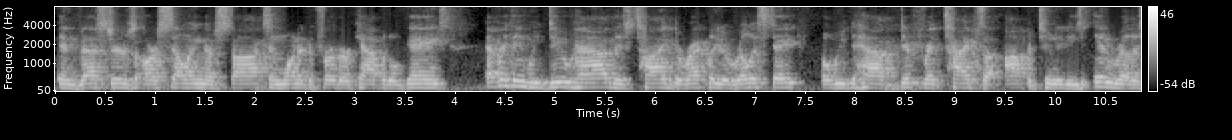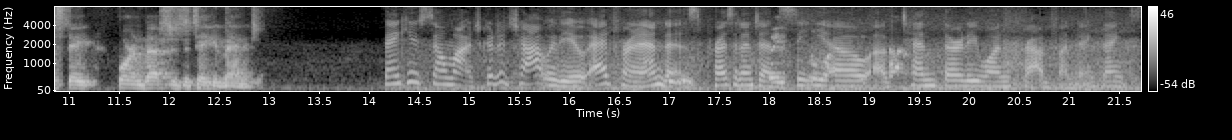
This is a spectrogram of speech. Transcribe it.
investors are selling their stocks and wanted to further capital gains. Everything we do have is tied directly to real estate, but we have different types of opportunities in real estate for investors to take advantage of. Thank you so much. Good to chat with you. Ed Fernandez, President and CEO of 1031 Crowdfunding. Thanks.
